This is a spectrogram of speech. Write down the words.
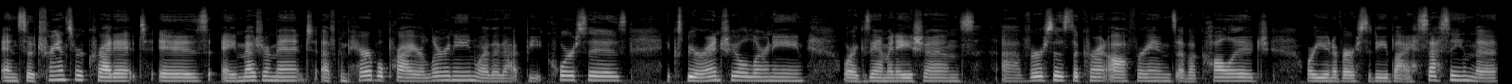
And so, transfer credit is a measurement of comparable prior learning, whether that be courses, experiential learning, or examinations. Uh, versus the current offerings of a college or university by assessing the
